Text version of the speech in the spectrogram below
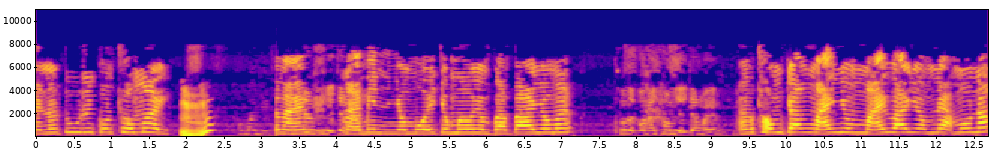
ខ្ញុំអី Ừ. ម៉ែម៉ែមានខ្ញុំមួយជំនួយខ្ញុំប៉ាប៉ាខ្ញុំណាធ្វើតែកូនឯងធំនិយាយចឹងមែនអត់ធំចឹងម៉ែខ្ញុំម៉ែវាយខ្ញុំអ្នកមុនហ្នឹង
